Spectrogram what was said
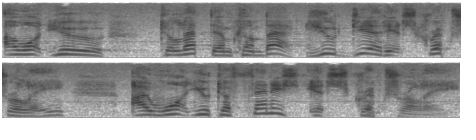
I want you to let them come back. You did it scripturally. I want you to finish it scripturally.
